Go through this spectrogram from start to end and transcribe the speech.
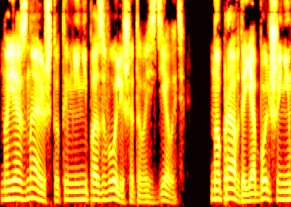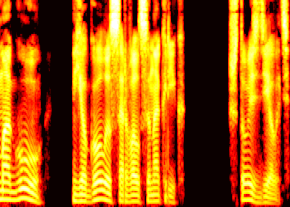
«Но я знаю, что ты мне не позволишь этого сделать. Но правда, я больше не могу!» Ее голос сорвался на крик. «Что сделать?»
